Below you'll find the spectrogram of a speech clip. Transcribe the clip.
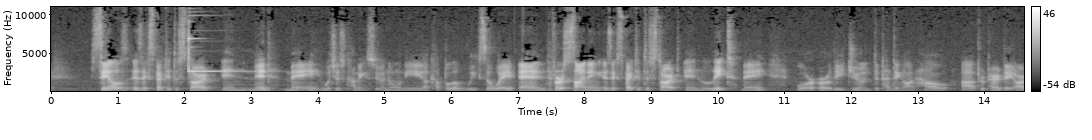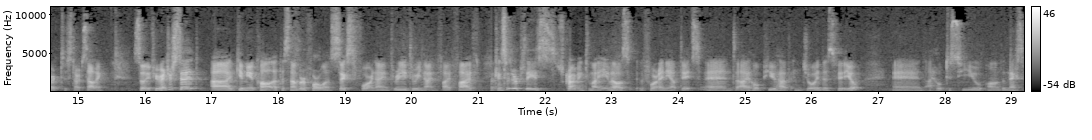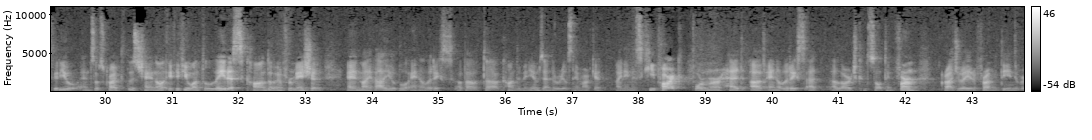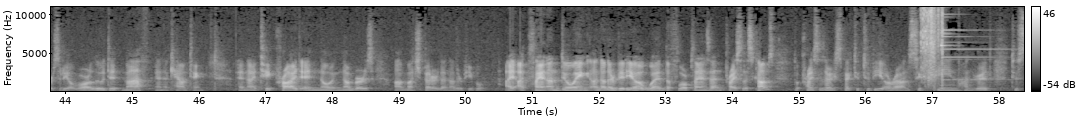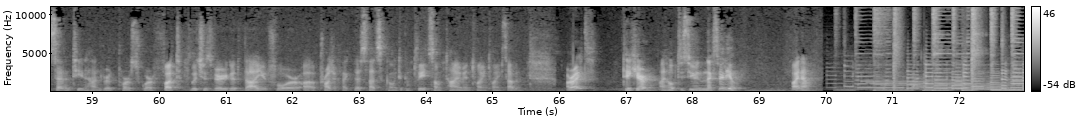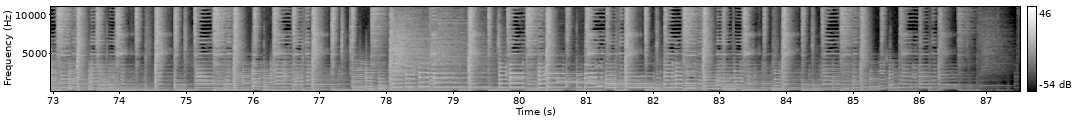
Sales is expected to start in mid-May, which is coming soon, only a couple of weeks away. And the first signing is expected to start in late May or early June, depending on how uh, prepared they are to start selling. So if you're interested, uh, give me a call at this number, 416-493-3955. Consider please subscribing to my emails for any updates. And I hope you have enjoyed this video and I hope to see you on the next video and subscribe to this channel if you want the latest condo information and my valuable analytics about uh, condominiums and the real estate market. My name is Kee Park, former head of analytics at a large consulting firm, graduated from the University of Waterloo, did math and accounting. And I take pride in knowing numbers uh, much better than other people. I, I, plan on doing another video when the floor plans and price list comes. The prices are expected to be around 1600 to 1700 per square foot, which is very good value for a project like this that's going to complete sometime in 2027. All right, take care. I hope to see you in the next video. Bye now.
